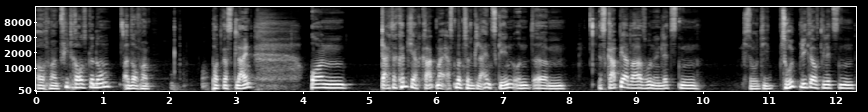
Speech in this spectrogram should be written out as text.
aus meinem Feed rausgenommen, also auf meinem Podcast Client, und da, da könnte ich auch gerade mal erstmal zu den Clients gehen. Und ähm, es gab ja da so in den letzten, so die Zurückblicke auf die letzten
